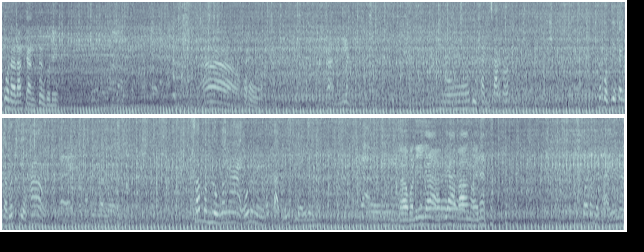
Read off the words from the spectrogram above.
โอ้น่ารักจังเครื่องตัวนี้อ้าวโอ้โหอะนี่โอ้ดูคันชักเนาะระบบเดียวกันกับรถเกี่ยวข้าวใช่ระบบเดียวกันเลยซ่อมบำรุงก็ง่าย โอ้ยังไงเขาตัดได้สวยเลยนะอ่าวันนี้หญ้าหญ้าบางหน่อยนะ ก็ต้องไปถ่ายข้างหน้า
